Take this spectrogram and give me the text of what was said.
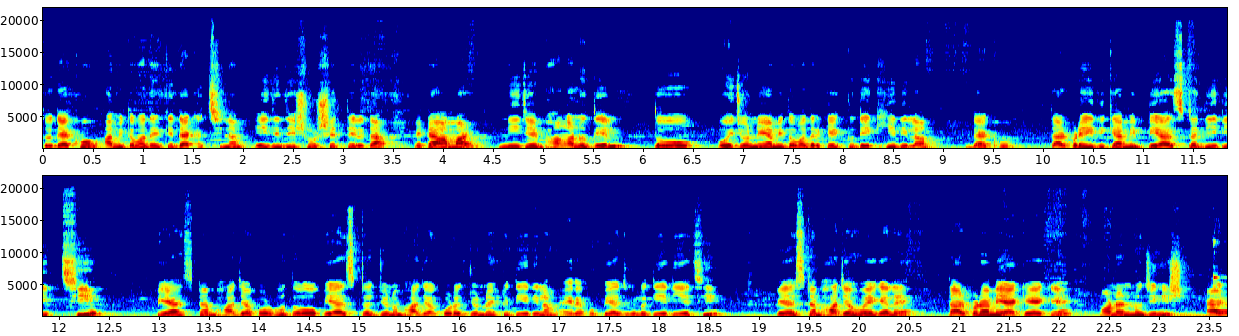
তো দেখো, আমি তোমাদেরকে দেখাচ্ছিলাম এই যে যে সর্ষের তেলটা, এটা আমার নিজের ভাঙানো তেল। তো ওই জন্যই আমি তোমাদেরকে একটু দেখিয়ে দিলাম। দেখো তারপরে এইদিকে আমি পেঁয়াজটা দিয়ে দিচ্ছি। পেঁয়াজটা ভাজা করব, তো পেঁয়াজটার জন্য, ভাজা করার জন্য একটু দিয়ে দিলাম। এই দেখো, পেঁয়াজগুলো দিয়ে দিয়েছি। পেঁয়াজটা ভাজা হয়ে গেলে তারপরে আমি একে একে অন্যান্য জিনিস অ্যাড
